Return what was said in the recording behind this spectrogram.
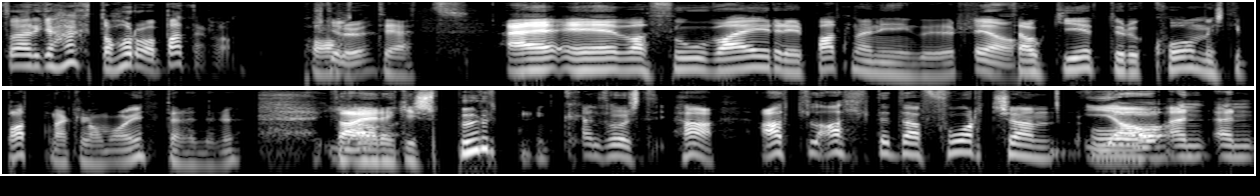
það er ekki hægt að horfa barnaklám ef að þú værir barnanýðingur, þá getur þú komist í barnaklám á internetinu. Það Já, er ekki spurning. en þú veist, Ha, all, allt þetta 4chan já, en, en,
